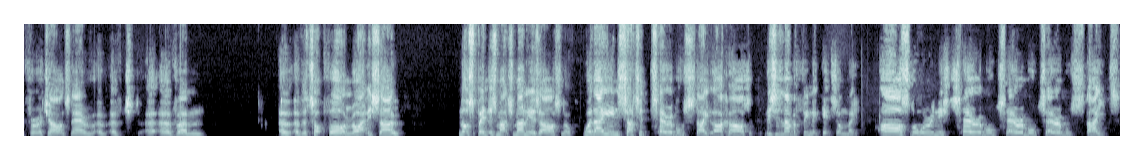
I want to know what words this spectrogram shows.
for a chance now of of of, um, of, of the top four, and rightly so. Not spent as much money as Arsenal. Were they in such a terrible state like Arsenal? This is another thing that gets on me. Arsenal were in this terrible, terrible, terrible state.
